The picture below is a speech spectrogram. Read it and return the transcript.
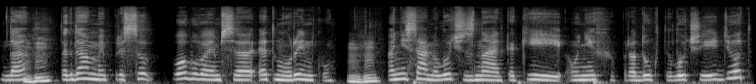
да, угу. тогда мы пробуемся этому рынку. Угу. Они сами лучше знают, какие у них продукты лучше идет,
